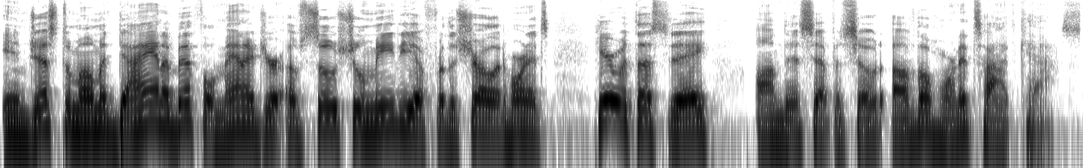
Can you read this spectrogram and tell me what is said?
in just a moment. Diana Biffle, manager of social media for the Charlotte Hornets, here with us today on this episode of the Hornets Hivecast.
